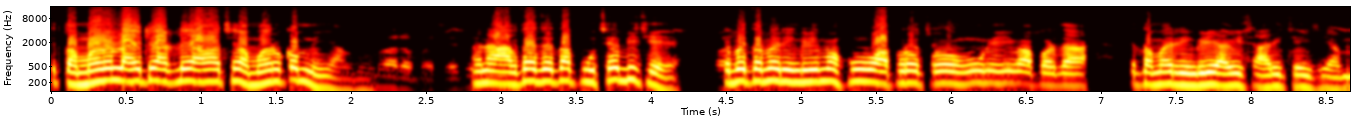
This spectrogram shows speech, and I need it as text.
કે તમારો લાઈટ આટલી આવે છે અમારો કમ નહીં આવતું? અને આવતા જતા પૂછે બી છે કે ભાઈ તમે રીંગણીમાં શું વાપરો છો હું નહીં વાપરતા કે તમારી રીંગણી આવી સારી થઈ છે એમ.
